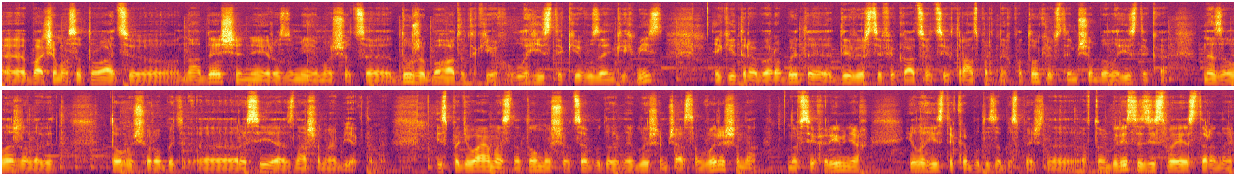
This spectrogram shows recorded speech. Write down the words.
Е, Бачимо ситуацію на Одещині і розуміємо, що це дуже багато таких логістики вузеньких місць, які треба робити, диверсифікацію цих транспортних потоків з тим, щоб логістика не залежала від того, що робить е, Росія з нашими об'єктами. І сподіваємось на тому, що це буде найближчим часом вирішено на всіх рівнях, і логістика буде забезпечена. Автомобілісти зі своєї сторони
